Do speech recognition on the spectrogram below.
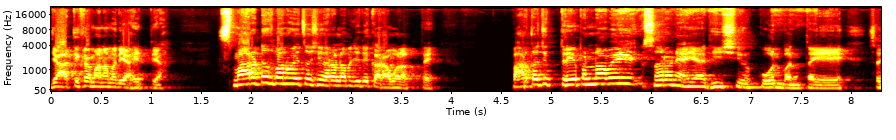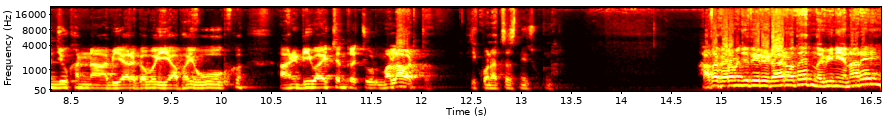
ज्या अतिक्रमणामध्ये आहेत त्या. स्मार्टच बनवायचं शहराला म्हणजे ते करावं लागतंय. भारताचे त्रेपन्नावे सरन्यायाधीश कोण बनतंय? संजीव खन्ना बी आर गवई अभय ओक आणि डी वाय चंद्रचूड. मला वाटतं ही कोणाचंच नाही चुकणार. आता खरं म्हणजे ते रिटायर होत आहेत नवीन येणार आहे.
